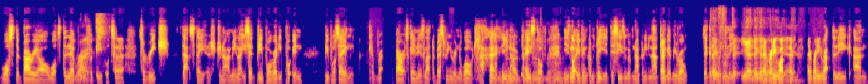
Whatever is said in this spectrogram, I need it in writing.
what's the barrier or what's the level right. for people to to reach that status. Do you know what I mean? Like you said, people already put in, people saying Kvaratskhelia is like the best winger in the world. you know, mm-hmm, based mm-hmm, off, mm-hmm. he's not even completed this season with Napoli. Now, don't get me wrong, they're going to win the league. yeah, they're going to. They've already Yeah. They've, they've already wrapped the league, and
